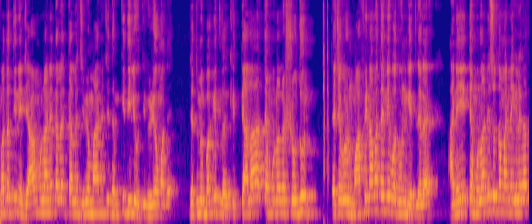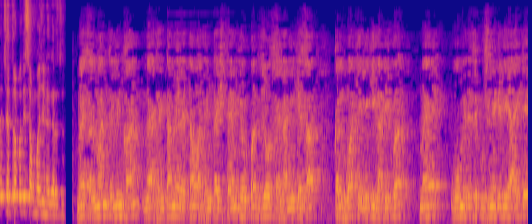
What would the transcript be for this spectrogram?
मदतीने ज्या मुलाने त्याला त्याला जीवे मारण्याची धमकी दिली होती व्हिडिओमध्ये जे तुम्ही बघितलं की त्याला त्या मुलाला शोधून त्याच्याकडून माफीनामा त्यांनी बदवून घेतलेला आहे. आणि त्या मुलाने सुद्धा मान्य केलं का छत्रपती संभाजीनगरचं मैं सलमान कलीम खान मैं अजंता में रहता हूँ अजंता स्टैंड के ऊपर जो सैलानी के साथ कल हुआ केले की गाड़ी पर मैं वो मेरे से पूछने के लिए आए थे।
